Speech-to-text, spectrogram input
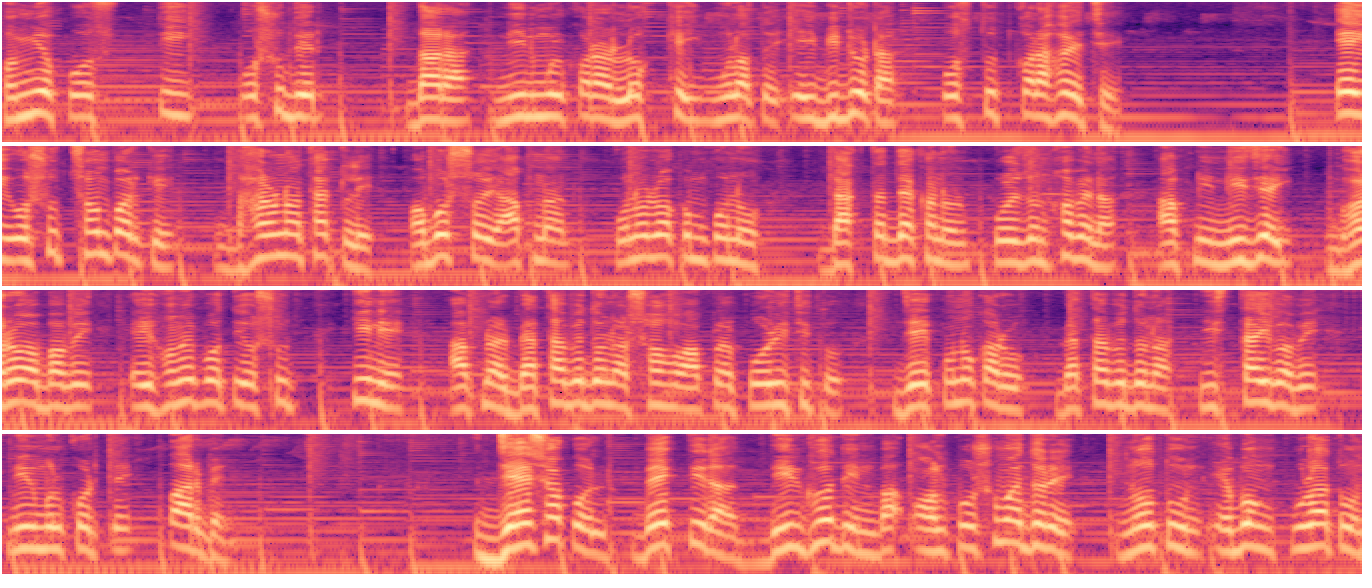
হোমিওপ্যাথি ওষুধের দ্বারা নির্মূল করার লক্ষ্যেই মূলত এই ভিডিওটা প্রস্তুত করা হয়েছে। এই ওষুধ সম্পর্কে ধারণা থাকলে অবশ্যই আপনার কোনো রকম কোনো ডাক্তার দেখানোর প্রয়োজন হবে না। আপনি নিজেই ঘরোয়াভাবে এই হোমিওপ্যাথি ওষুধ কিনে আপনার ব্যথা বেদনা সহ আপনার পরিচিত যে কোনো কারও ব্যথা বেদনা স্থায়ীভাবে নির্মূল করতে পারবেন। যে সকল ব্যক্তিরা দীর্ঘদিন বা অল্প সময় ধরে নতুন এবং পুরাতন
